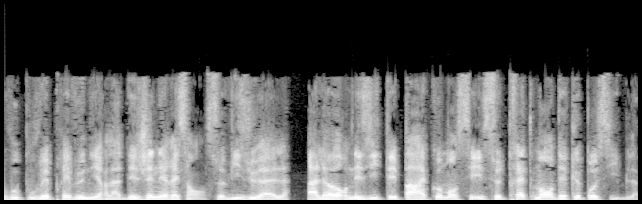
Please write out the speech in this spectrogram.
vous pouvez prévenir la dégénérescence visuelle, alors n'hésitez pas à commencer ce traitement dès que possible.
